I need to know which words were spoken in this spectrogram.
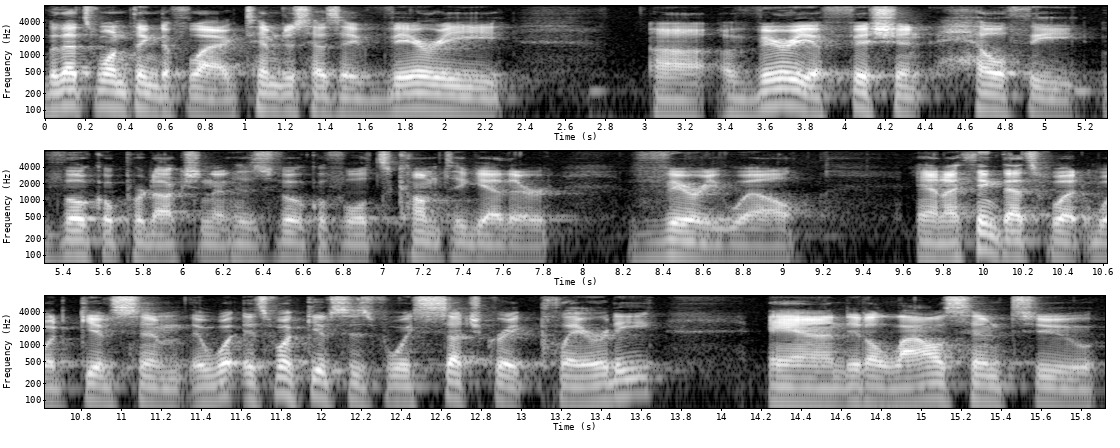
But that's one thing to flag. Tim just has a very uh, a very efficient, healthy vocal production, and his vocal folds come together very well. And I think that's what, what gives him, it's what gives his voice such great clarity. And it allows him to,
